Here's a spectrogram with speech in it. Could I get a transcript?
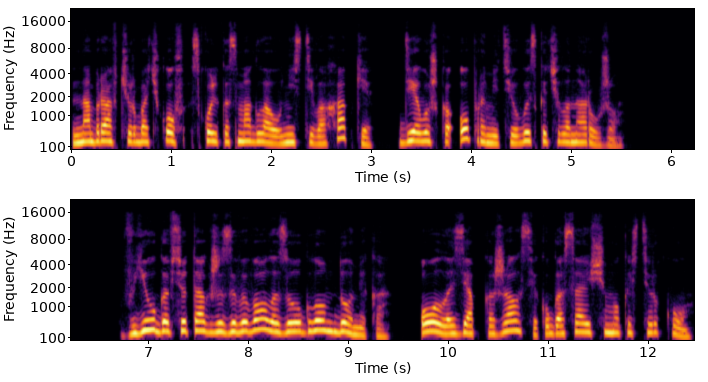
Набрав чурбачков, сколько смогла унести в охапке, девушка опрометью выскочила наружу. Вьюга все так же завывала за углом домика. Ола зябко жался к угасающему костерку.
